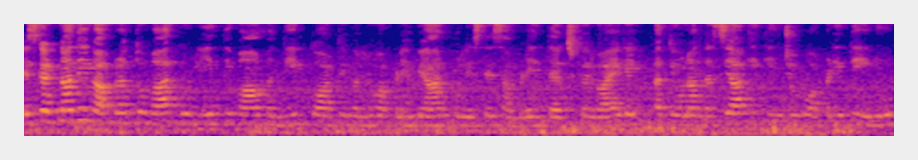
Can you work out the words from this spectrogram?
ਇਸ ਘਟਨਾ ਦੇ ਵਾਪਰਨ ਤੋਂ ਬਾਅਦ ਗੁਰਲੀਨ ਦੀ ਮਾਂ ਮਨਦੀਪ ਕੌਰ ਦੇ ਵੱਲੋਂ ਆਪਣੇ ਬਿਆਨ ਪੁਲਿਸ ਦੇ ਸਾਹਮਣੇ ਦਰਜ ਕਰਵਾਏ ਗਏ ਅਤੇ ਉਹਨਾਂ ਦੱਸਿਆ ਕਿ ਕਿੰਜ ਉਹ ਆਪਣੀ ਧੀ ਨੂੰ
